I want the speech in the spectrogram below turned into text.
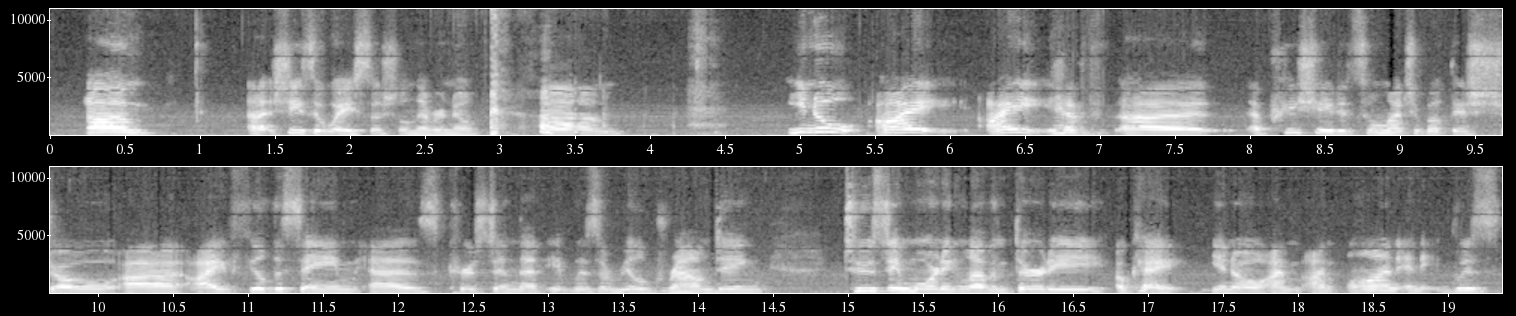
um, uh, she's away, so she'll never know. Um, you know, I I have uh, appreciated so much about this show. Uh, I feel the same as Kirsten that it was a real grounding. Tuesday morning, eleven thirty. Okay, you know, I'm I'm on, and it was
